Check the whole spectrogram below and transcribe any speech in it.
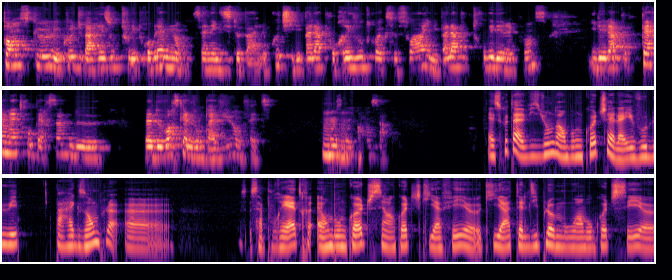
pensent que le coach va résoudre tous les problèmes, non, ça n'existe pas. Le coach, il n'est pas là pour résoudre quoi que ce soit, il n'est pas là pour trouver des réponses il est là pour permettre aux personnes de, bah, de voir ce qu'elles n'ont pas vu en fait. Mm-hmm. ça. Est-ce que ta vision d'un bon coach, elle a évolué? Par exemple, euh, ça pourrait être un bon coach, c'est un coach qui a fait, euh, qui a tel diplôme, ou un bon coach, c'est euh,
